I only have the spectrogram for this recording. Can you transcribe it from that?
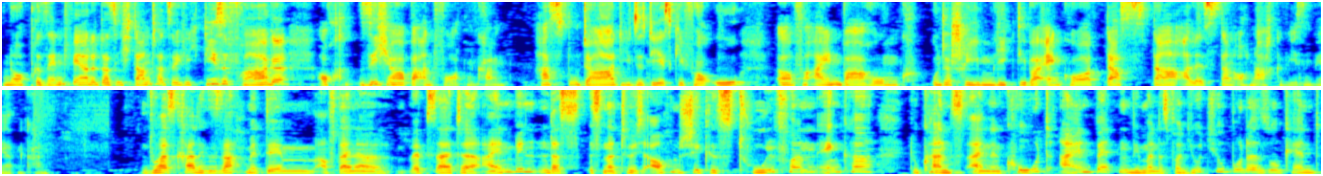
und auch präsent werde, dass ich dann tatsächlich diese Frage auch sicher beantworten kann. Hast du da diese DSGVO-Vereinbarung äh, unterschrieben? Liegt die bei Anchor, dass da alles dann auch nachgewiesen werden kann? Du hast gerade gesagt, mit dem auf deiner Webseite einbinden, das ist natürlich auch ein schickes Tool von Enker. Du kannst einen Code einbetten, wie man das von YouTube oder so kennt,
